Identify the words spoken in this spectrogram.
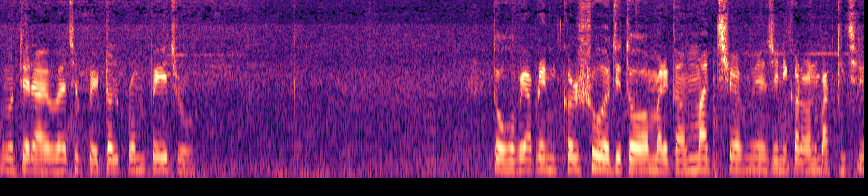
અમે અત્યારે આવ્યા છે પેટ્રોલ પંપે જો. તો હવે આપણે નીકળશું. હજી તો અમારે ગામમાં જ છે અમે હજી નીકળવાનું બાકી છે.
